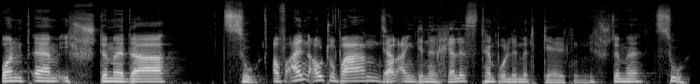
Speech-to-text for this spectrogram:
Und ähm, ich stimme da zu. Auf allen Autobahnen Ja. soll ein generelles Tempolimit gelten. Ich stimme zu.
